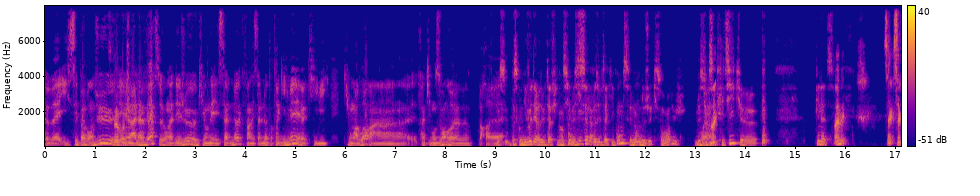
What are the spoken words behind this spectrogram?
euh, bah, il s'est pas vendu. Pas et vendu. à l'inverse, on a des jeux qui ont des sales notes, enfin des sales notes entre guillemets, euh, qui qui vont avoir un, enfin qui vont se vendre euh, par. euh, Parce, parce qu'au niveau des résultats financiers, le seul résultat qui compte, c'est le nombre de jeux qui sont vendus. Le Voilà. succès Ouais. critique, euh, peanuts. Ouais, mais ça, ça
